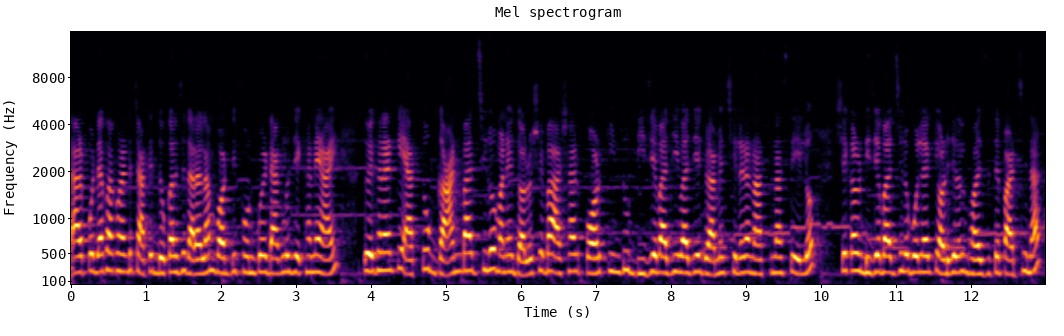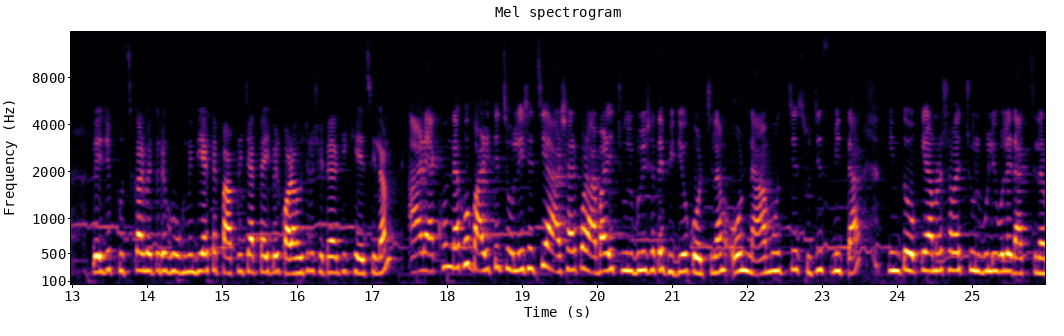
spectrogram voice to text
তারপর দেখো, এখন একটা চাটের দোকান আছে, দাঁড়ালাম। বর্দি ফোন করে ডাকলো যে, এখানে আয়। তো এখানে আর কি এত গান বাজছিল মানে দলসেবা আসার পর কিন্তু ডিজে বাজিয়ে বাজিয়ে গ্রামের ছেলেরা নাচতে নাচতে এলো। সে কারণ ডিজে বাজছিল বলে আর কি অরিজিনাল ভয়েস দিতে পারছি না। তো এই যে ফুচকার ভেতরে ঘুগনি দিয়ে একটা পাপড়ি চাট টাইপের করা হয়েছিল, সেটা আর কি খেয়েছিলাম। আর এখন দেখো বাড়িতে চলে এসেছি আসার পর আবার এই চুলবুলির সাথে ভিডিও করছিলাম। ওর নাম হচ্ছে সুচিস্মিতা, কিন্তু ওকে আমরা সবাই চুলবুলি বলে ডাকছিলাম।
